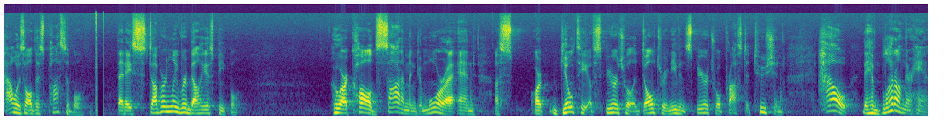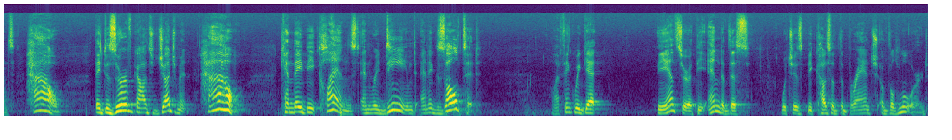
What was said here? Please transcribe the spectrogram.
How is all this possible? That a stubbornly rebellious people who are called Sodom and Gomorrah and are guilty of spiritual adultery and even spiritual prostitution, how? They have blood on their hands. How? They deserve God's judgment. How can they be cleansed and redeemed and exalted? Well, I think we get the answer at the end of this, which is because of the branch of the Lord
